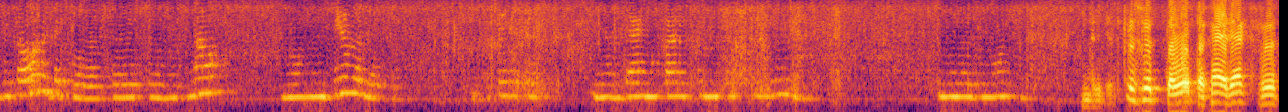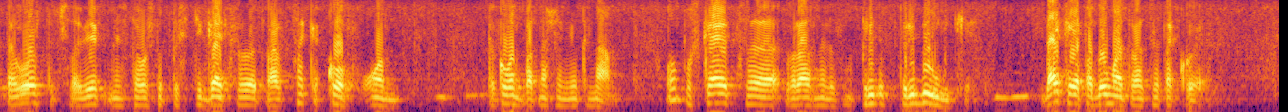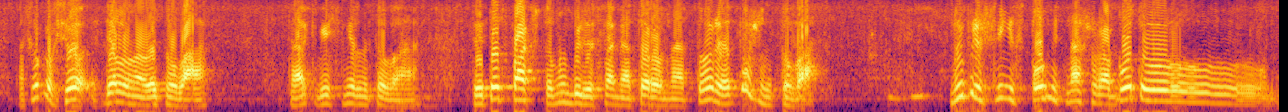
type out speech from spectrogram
дикового такого, то есть он не знал, но он не делал это. Теперь это иногда ему кажется непростительным, невозможно. Смотрите, это происходит того, такая реакция происходит того, что человек вместо того, чтобы постигать своего Творца, каков он, каков он по отношению к нам, он пускается в разные придумки. Дай-ка я подумаю о Творце такое. Поскольку все сделано летува, так, весь мир летува, то и тот факт, что мы были с вами оторваны от Торы, это тоже летува. Мы пришли исполнить нашу работу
